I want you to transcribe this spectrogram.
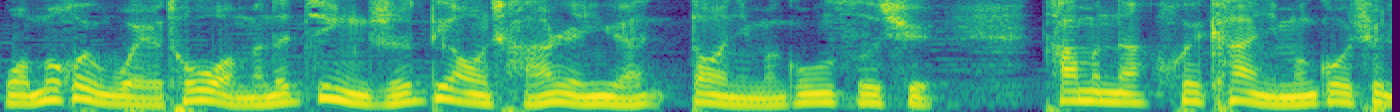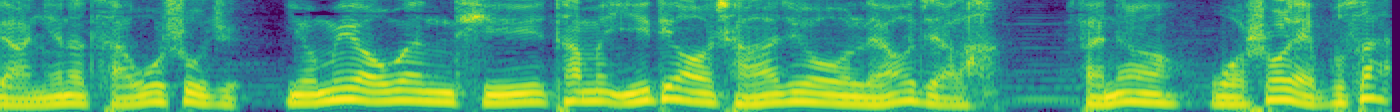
我们会委托我们的尽职调查人员到你们公司去，他们呢会看你们过去两年的财务数据有没有问题，他们一调查就了解了。反正我说了也不算。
